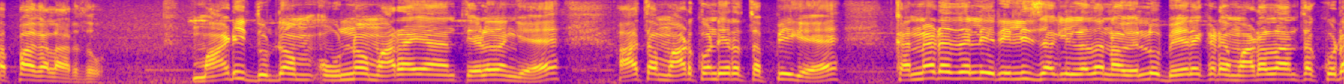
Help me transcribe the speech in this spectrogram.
ತಪ್ಪಾಗಲಾರದು. ಮಾಡಿ ದುಡ್ಡು ಉಣ್ಣೋ ಮಾರಾಯ ಅಂತ ಹೇಳ್ದಂಗೆ ಆತ ಮಾಡ್ಕೊಂಡಿರೋ ತಪ್ಪಿಗೆ ಕನ್ನಡದಲ್ಲಿ ರಿಲೀಸ್ ಆಗಲಿಲ್ಲ ಅಂದರೆ ನಾವೆಲ್ಲೂ ಬೇರೆ ಕಡೆ ಮಾಡಲ್ಲ ಅಂತ ಕೂಡ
